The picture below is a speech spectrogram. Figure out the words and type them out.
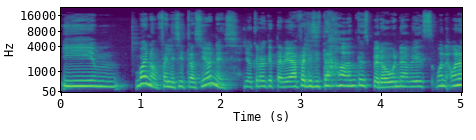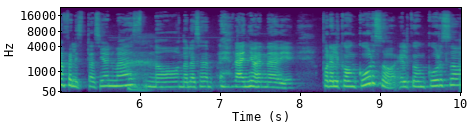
Y mm, bueno, felicitaciones. Yo creo que te había felicitado antes, pero una vez, una, una felicitación más no, no le hace daño a nadie. Por el concurso, el concurso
